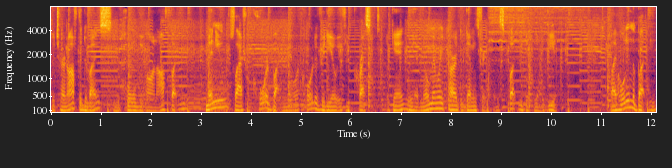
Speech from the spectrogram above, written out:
To turn off the device, you hold the on-off button. Menu slash record button will record a video if you press it. Again, we have no memory card to demonstrate this, but you get the idea. By holding the button,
